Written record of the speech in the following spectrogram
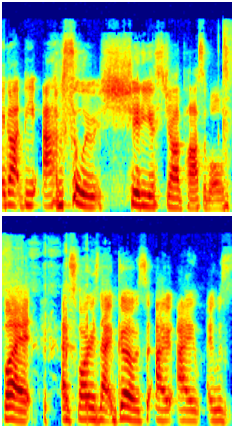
I got the absolute shittiest job possible. But as far as that goes, I, I it was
